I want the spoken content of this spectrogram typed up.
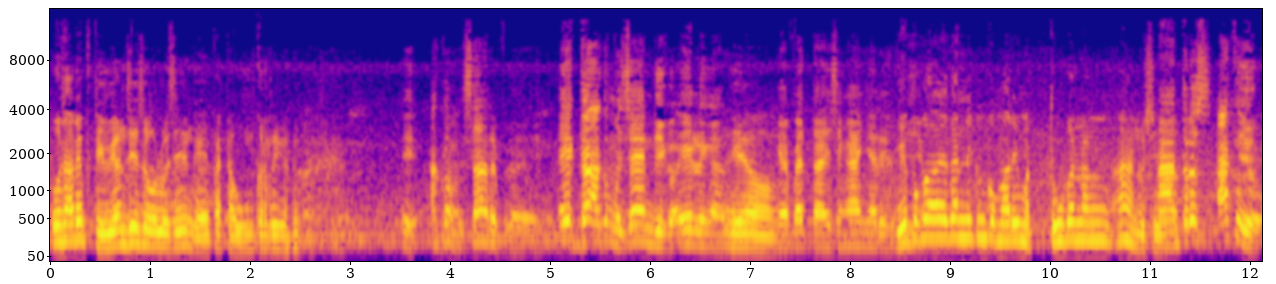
Oh, Sarip dewian sih solo sih gawe peda ungker iku. Eh, aku ambek Sarip kae. Eh, gak aku ambek Sandy kok eling aku. Iya. Kayak peta sing anyar itu. Ya pokoknya kan iku kok mari metu kan nang anu sih. Nah, terus aku yo,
